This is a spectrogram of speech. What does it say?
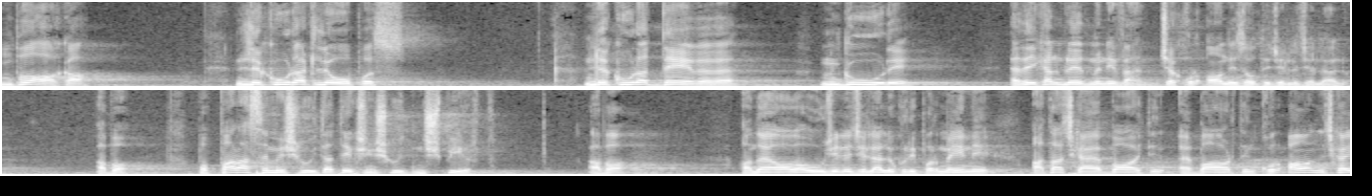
Në pllaka Në lëkura t'lopës Në lëkura t'deveve Në guri Edhe i kanë mbledh në një vend Që Kur'ani Zoti Xhele Xhelaluhu Apo Po para se me shkrujt atje e kishin shkrujt në shpirt Apo, andaj Allahu xhele xhelaluhu kur i përmend ata çka e bajtin, e bartin Kur'anin, çka,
